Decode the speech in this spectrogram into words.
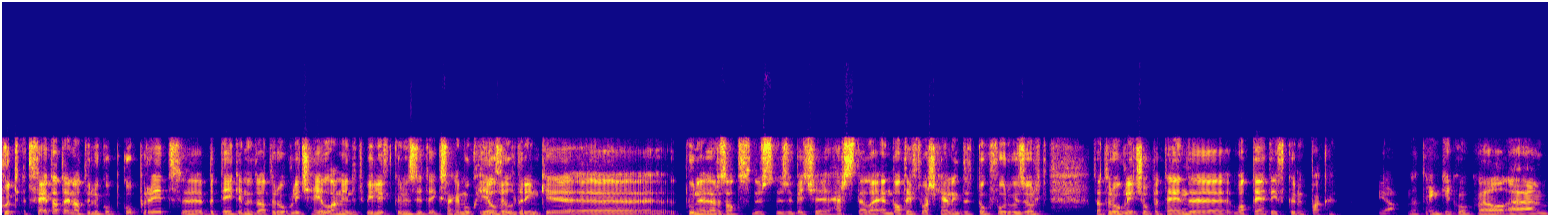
Goed, het feit dat hij natuurlijk op kop reed, eh, betekende dat Roglic heel lang in het wiel heeft kunnen zitten. Ik zag hem ook heel veel drinken eh, toen hij daar zat, dus, dus een beetje herstellen. En dat heeft waarschijnlijk er toch voor gezorgd dat Roglic op het einde wat tijd heeft kunnen pakken. Ja, dat denk ik ook wel. Um,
